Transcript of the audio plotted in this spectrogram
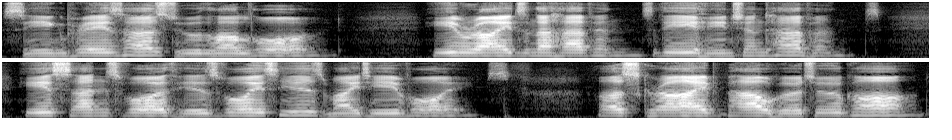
Sing praises to the Lord. He rides in the heavens, the ancient heavens. He sends forth his voice, his mighty voice. Ascribe power to God.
